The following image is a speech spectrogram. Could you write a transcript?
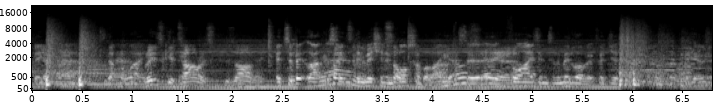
no. Second time now. Other than that, yeah. Step away. But he's a guitarist, bizarrely. It's a bit like the Yeah. synth in Mission Impossible, I guess. It, yeah. it flies into the middle of it for just. It goes a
